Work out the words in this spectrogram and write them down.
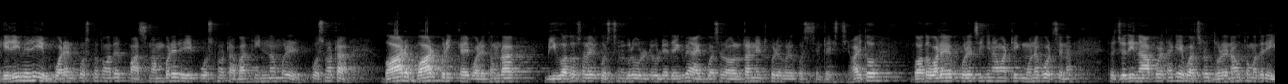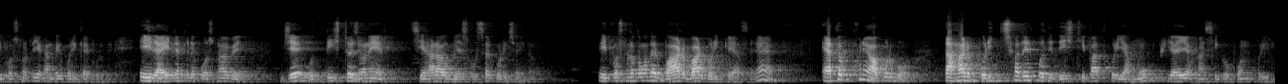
ভেরি ভেরি ইম্পর্টেন্ট প্রশ্ন। তোমাদের পাঁচ নম্বরের এই প্রশ্নটা বা তিন নম্বরের প্রশ্নটা বারবার পরীক্ষায় পড়ে। তোমরা বিগত সালের কোশ্চেনগুলো উল্টে উল্টে দেখবে, এক বছর অল্টারনেট করে করে কোশ্চেনটা এসেছে। হয়তো গতবারে পড়েছে কিনা আমার ঠিক মনে পড়ছে না। তো যদি না পড়ে থাকে, এবছর ধরে নাও তোমাদের এই প্রশ্নটি এখান থেকে পরীক্ষায় পড়বে। এই লাইনটা তুলে প্রশ্ন হবে যে, উদ্দিষ্ট জনের চেহারা ও বেশভূষার পরিচয় দাও। এই প্রশ্নটা তোমাদের বারবার পরীক্ষায় আসে হ্যাঁ? এতক্ষণে অপূর্ব। তাহার পরিচ্ছদের প্রতি দৃষ্টিপাত করিয়া মুখ ফিরাইয়া হাসি গোপন করিল।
